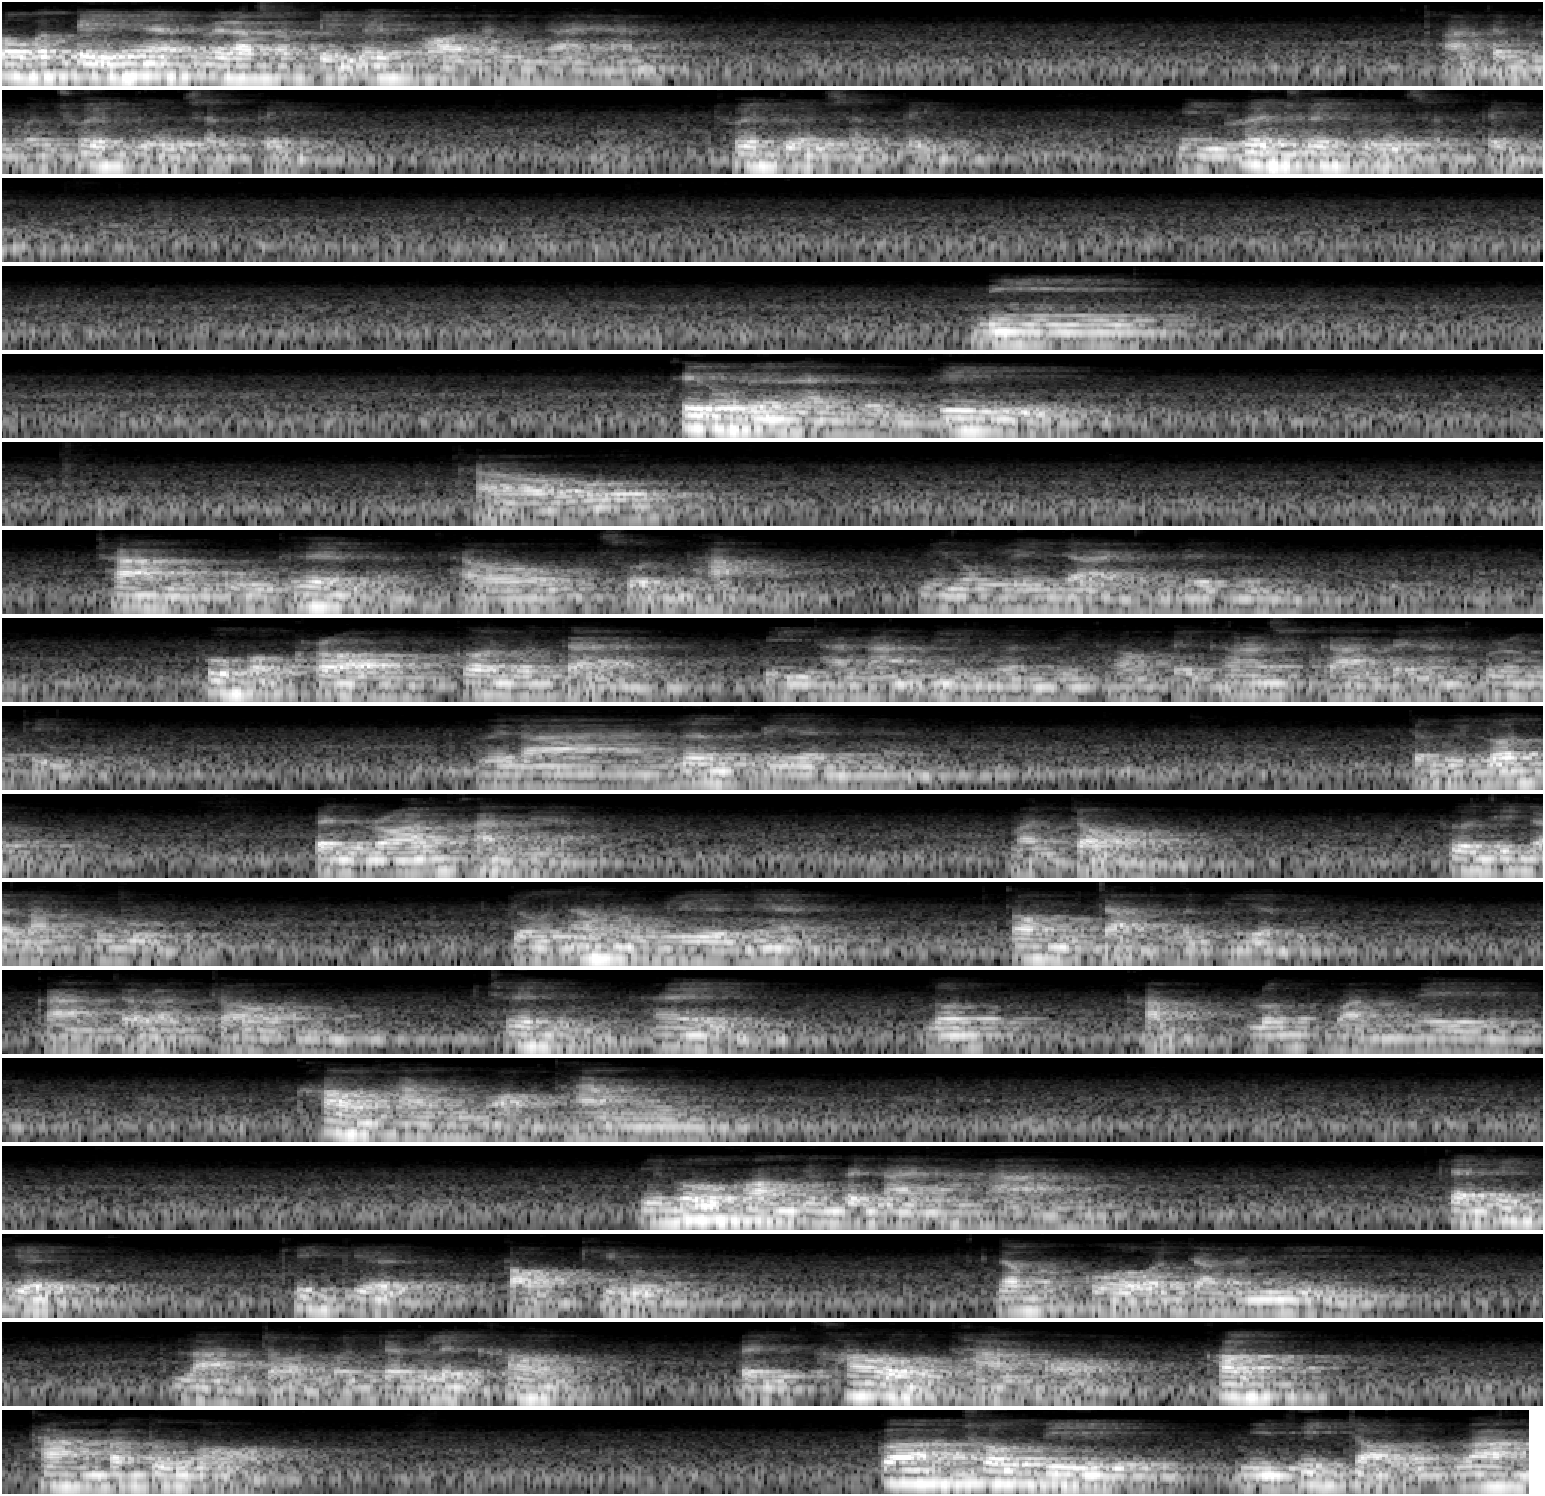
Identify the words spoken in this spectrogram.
ปกติเนี่ยเวลาสติไม่พอทำยังไงฮะอาจจะมีคนช่วยเตือนสติ ช่วยเตือนสติ มีเพื่อนช่วยเตือนสติ มี ที่โรงเรียนแห่งหนึ่งที่แถว ชามมืองกรุงเทพเนี่ยแถวสวนผักมีโรงเรียนใหญ่โรงเรียนหนึ่ง ผู้ปกครองก็ล้วนแต่มีฐานะมีเงินมีทองเป็นข้าราชการเป็นนักธุรกิจ เวลาเลิกเรียนเนี่ย จะมีรถเป็นร้อยคันเนี่ย มาจอดเพื่อที่จะรับลูกจนทั่งโรงเรียนเนี่ย ต้องจัดระเบียบการจราจร เช่นให้รถ ขับรถวันเมย์เข้าทางหนึ่งออกทางหนึ่ง มีผู้ปกครองจึงเป็นนายทหารแกขี้เกียจขี้เกียจต่อคิว แล้วก็กลัวว่าจะไม่มีลานจอดรถแกก็เลยเข้า ไปเข้าทางออก เข้าทางประตูออก ก็โชคดีมีที่จอดรถว่าง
